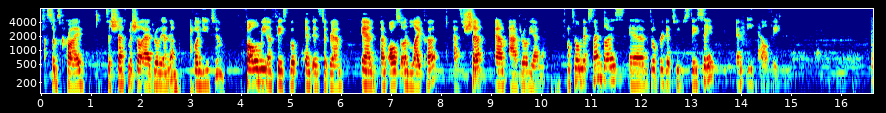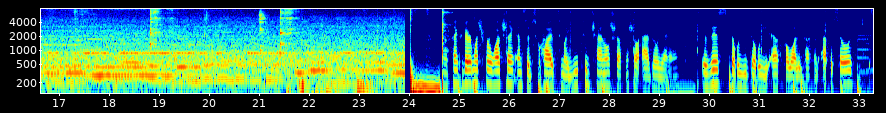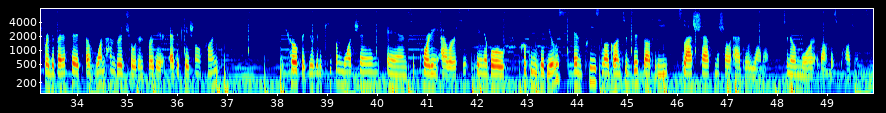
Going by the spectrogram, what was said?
subscribe to Chef Michelle Adrillana on YouTube. Follow me on Facebook and Instagram. And I'm also on Leica as Chef am Adrillana. Until next time, guys, and don't forget to stay safe and eat healthy. Thanks very much for watching and subscribe to my YouTube channel, Chef Michelle Adriel This WWF Kawalikasan episode is for the benefit of 100 children for their educational fund. We hope that you're going to keep on watching and supporting our sustainable cooking videos. And please log on to bit.ly slash chef Michelle Adriel to know more about this project.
